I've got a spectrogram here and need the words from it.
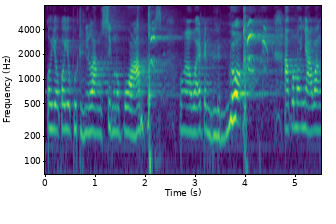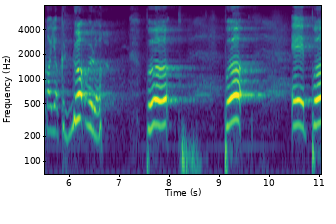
Kaya-kaya budine langsing nopo antes. Wong awake teng blenok. Aku nok nyawang kaya genuk lho. Bu. Bu. Eh, Bu.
